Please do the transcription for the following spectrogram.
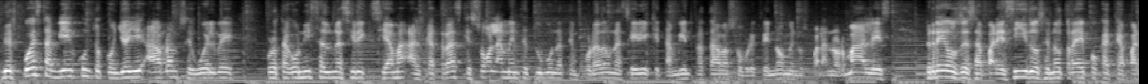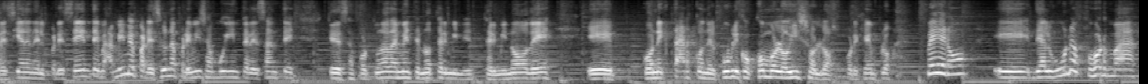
Después también junto con J.J. Abrams se vuelve protagonista de una serie que se llama Alcatraz, que solamente tuvo una temporada, una serie que también trataba sobre fenómenos paranormales, reos desaparecidos en otra época que aparecían en el presente. A mí me pareció una premisa muy interesante que desafortunadamente no terminó, de eh, conectar con el público como lo hizo Los, por ejemplo, pero eh, de alguna forma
